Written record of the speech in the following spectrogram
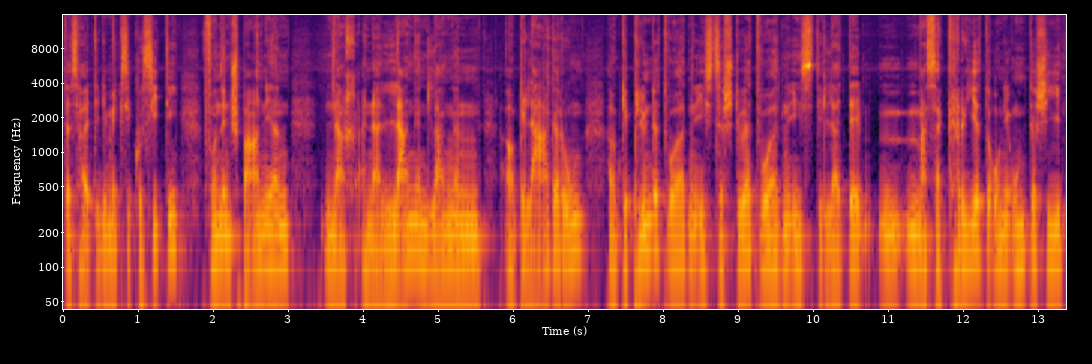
das heutige Mexico City, von den Spaniern nach einer langen, langen äh, Belagerung geplündert worden ist, zerstört worden ist, die Leute massakriert ohne Unterschied,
